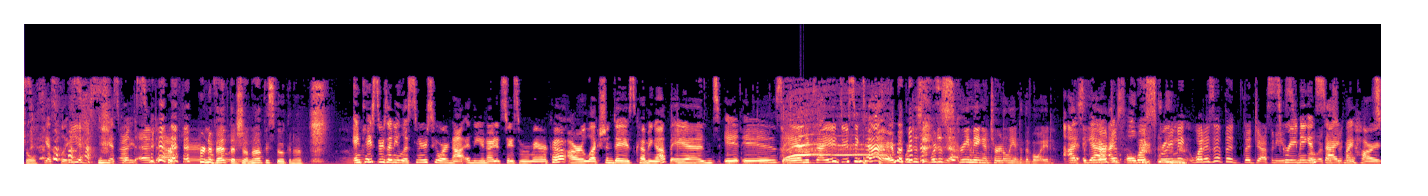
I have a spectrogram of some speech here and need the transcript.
crucial. yes, please. Yes. yes, please. and after For an event that shall not be spoken of. In case there's any listeners who are not in the United States of America, our election day is coming up, and it is an anxiety-inducing time. We're just we're just screaming internally into the void. I, we yeah, are just I'm always we're screaming. What is it? The the Japanese screaming inside coaster my heart.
